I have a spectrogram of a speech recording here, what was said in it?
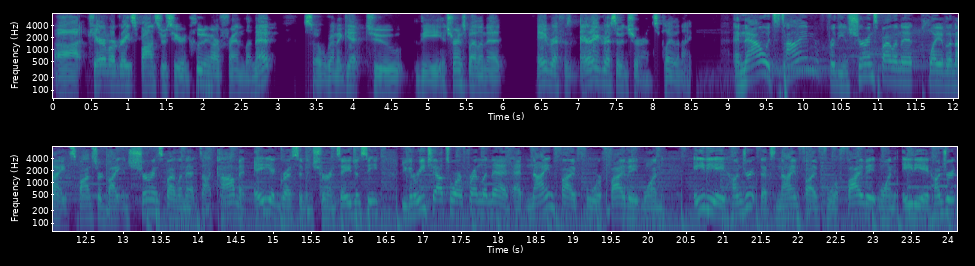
uh, care of our great sponsors here, including our friend Linnette. So we're going to get to the insurance by Linnette, a aggressive, aggressive insurance play of the night. And now it's time for the Insurance by Linnette play of the night, sponsored by insurancebylinnette.com and A Aggressive Insurance Agency. You can reach out to our friend Linnette at 954 581 8800. That's 954 581 8800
